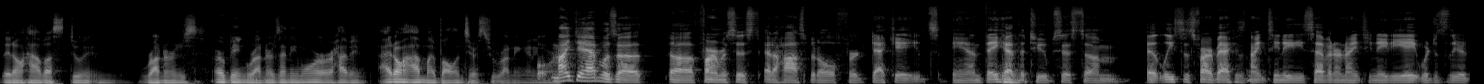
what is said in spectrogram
they don't have us doing runners or being runners anymore or having I don't have my volunteers through running anymore. My dad was a, a pharmacist at a hospital for decades, and they had the tube system at least as far back as 1987 or 1988, which is the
